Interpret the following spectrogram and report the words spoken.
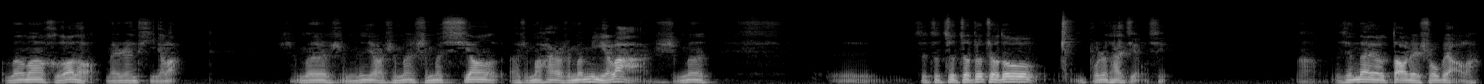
文玩核桃没人提了，什么什么叫什么什么香啊？什么还有什么蜜蜡？什么？呃，这这这这都这都不是太景气啊！现在又到这手表了，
